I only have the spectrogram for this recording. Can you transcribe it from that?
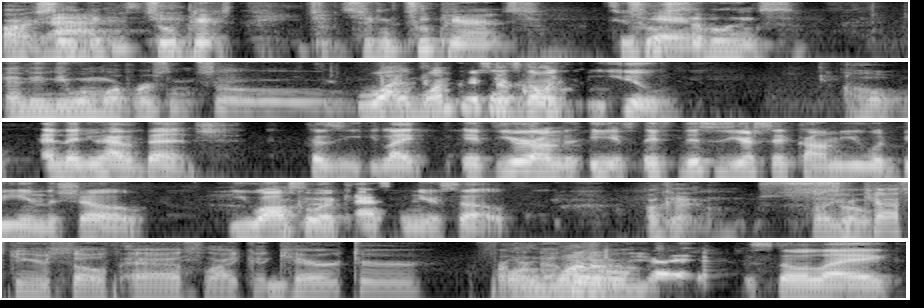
All right, so you're That picking is two, pa- interesting. two, picking two parents, two, two, parents siblings, and then you need one more person. So one, Like one person is going to be you Oh, and then you have a bench because like if you're on the if, if this is your sitcom you would be in the show you also Okay. are casting yourself okay, So, so, you're casting yourself as like a character from or one of you. so like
